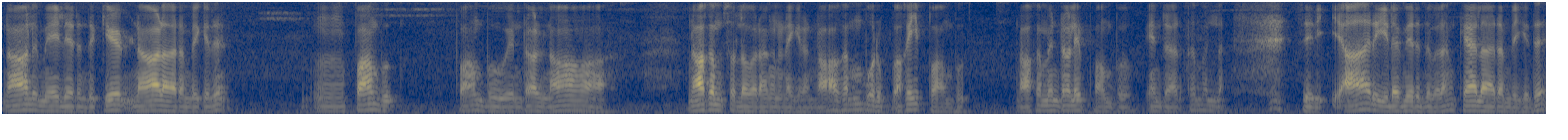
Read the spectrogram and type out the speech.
நாலு மேலிருந்து கீழ் நாலு ஆரம்பிக்குது. பாம்பு. பாம்பு என்றால் நா நாகம் சொல்ல வராங்கன்னு நினைக்கிறேன். நாகம் ஒரு வகை பாம்பு. நாகம் என்றாலே பாம்பு என்ற அர்த்தம் அல்ல. சரி யார் இடமிருந்து வரம்? கேள ஆரம்பிக்குது.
